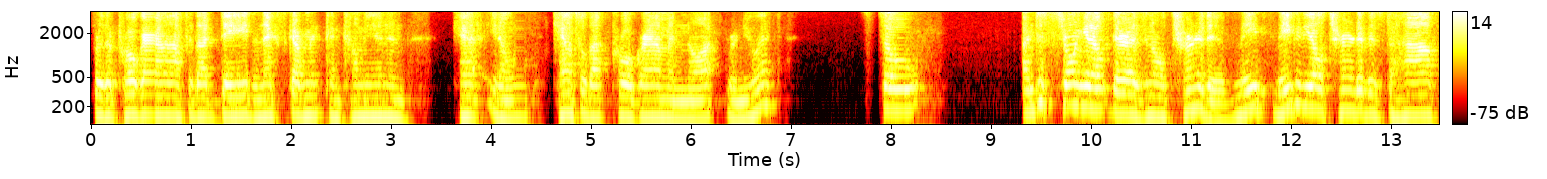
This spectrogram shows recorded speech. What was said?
for the program after that day. The next government can come in and can, you know, cancel that program and not renew it. So I'm just throwing it out there as an alternative. Maybe, maybe the alternative is to have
